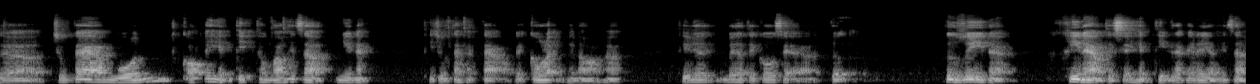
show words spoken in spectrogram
Ờ, chúng ta muốn có cái hiển thị thông báo hết giờ như này, thì chúng ta phải tạo cái câu lệnh cho nó, hả? thì bây giờ thầy cô sẽ tự, tư duy là khi nào thì sẽ hiển thị ra cái layer hết giờ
